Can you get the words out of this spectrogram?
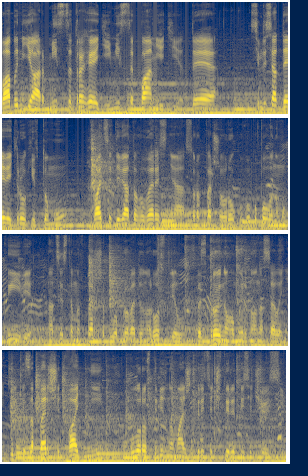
Бабин Яр місце трагедії, місце пам'яті, де 79 років тому, 29 вересня 41-го року, в окупованому Києві нацистами вперше було проведено розстріл беззбройного мирного населення. Тільки за перші два дні було розстріляно майже 34 тисячі осіб.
